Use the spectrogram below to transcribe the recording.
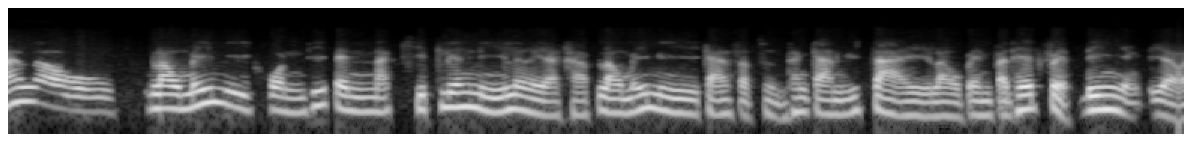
บ้านเรา เราไม่มีคนที่เป็นนักคิดเรื่องนี้เลยอะครับ เราไม่มีการสนับสนุนทางการวิจัย เราเป็นประเทศเฟรดดิ้งอย่างเดียว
